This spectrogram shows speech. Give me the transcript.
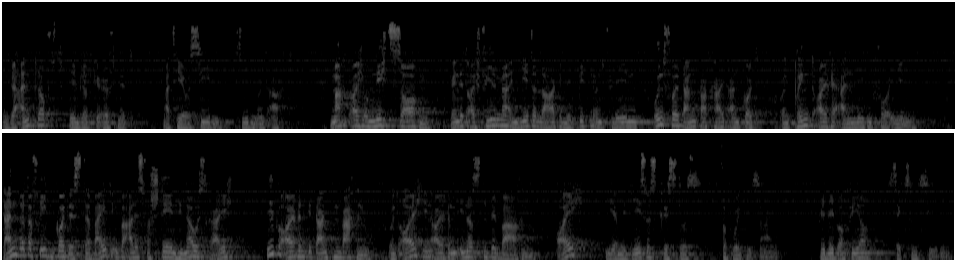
und wer anklopft, dem wird geöffnet. Matthäus 7, 7 und 8. Macht euch um nichts Sorgen, wendet euch vielmehr in jeder Lage mit Bitten und Flehen und voll Dankbarkeit an Gott und bringt eure Anliegen vor ihn. Dann wird der Frieden Gottes, der weit über alles Verstehen hinausreicht, über euren Gedanken wachen und euch in eurem Innersten bewahren. euch, die ihr mit Jesus Christus verbunden seid. Philipper 4, 6 und 7.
